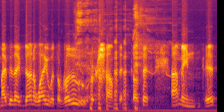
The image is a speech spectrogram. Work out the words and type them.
maybe they've done away with the rule or something. Because it, I mean, it.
